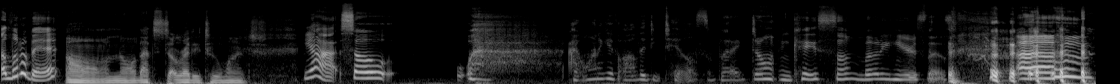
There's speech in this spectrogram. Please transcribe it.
A little bit. Oh no, that's already too much. Yeah. So I want to give all the details, but I don't in case somebody hears this. um,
